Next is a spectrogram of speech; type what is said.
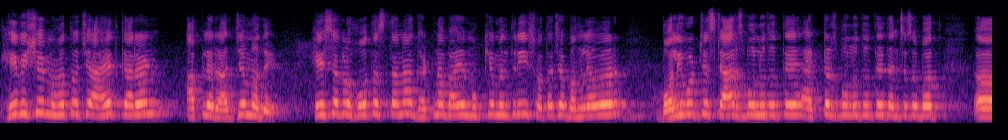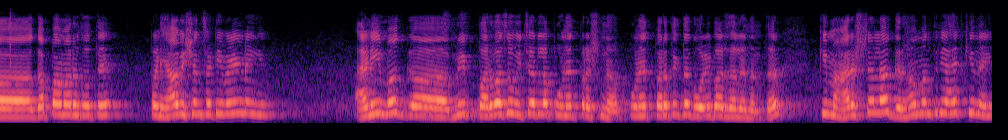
हे विषय महत्त्वाचे आहेत कारण आपल्या राज्यामध्ये हे सगळं होत असताना घटनाबाह्य मुख्यमंत्री स्वतःच्या बंगल्यावर बॉलिवूडचे स्टार्स बोलत होते ॲक्टर्स बोलत होते त्यांच्यासोबत गप्पा मारत होते. पण ह्या विषयांसाठी वेळ नाही आहे आणि मग मी परवा जो विचारला पुण्यात प्रश्न पुण्यात परत एकदा गोळीबार झाल्यानंतर की महाराष्ट्राला गृहमंत्री आहेत की नाही?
